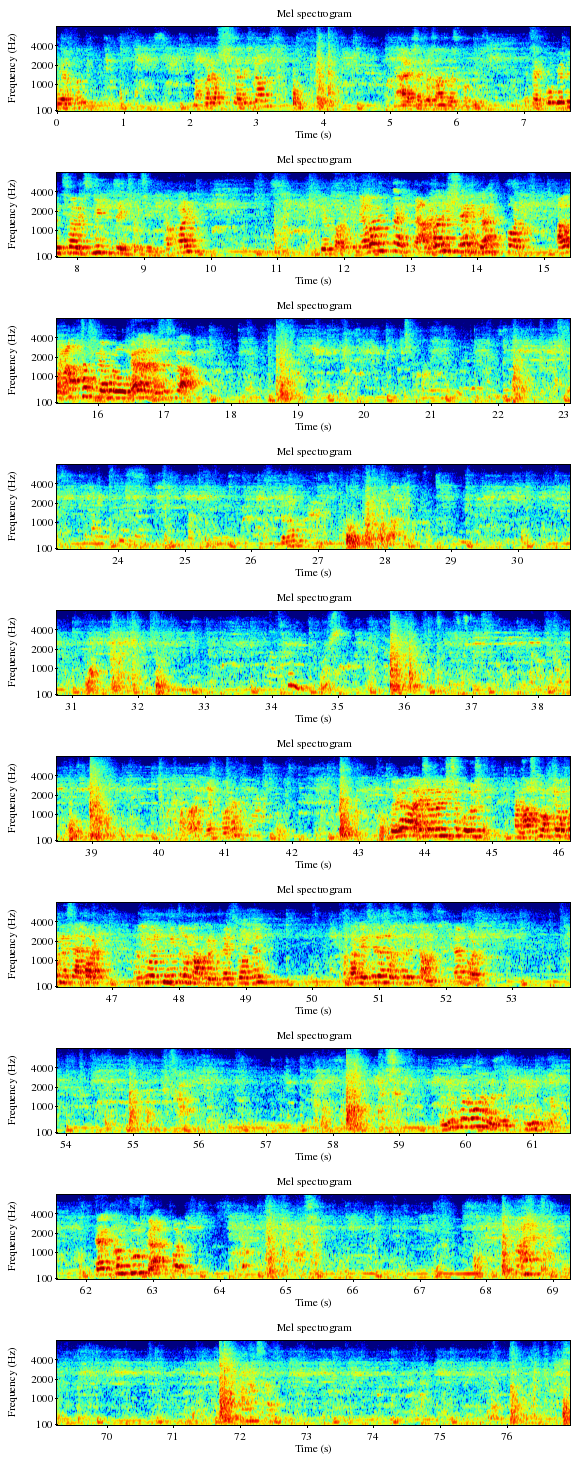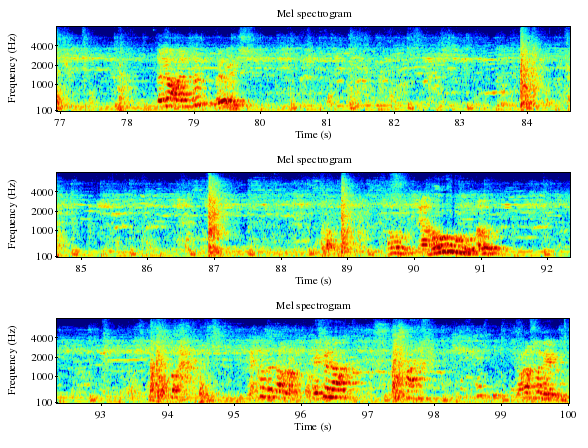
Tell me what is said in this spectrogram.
Ruhe gut. Nochmal auf Distanz. Ja, jetzt was anderes probiert. Jetzt probieren wir den Salz mitten durchzuziehen. Nochmal. Der war nicht schlecht. Der war nicht schlecht, ja? Voll. Aber Kraft hast du ja wohl oben. Ja, das ist klar. Genug. So, ja, ist aber nicht so gut. Dann hast du noch die offene Seite. Muss ich mal den mittleren machen mit dem Presskonten. Und dann geht's wieder los zur Distanz. Kein voll. Der kommt gut, gell? Voll. Oh, oh, oh. Da kommt es auch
